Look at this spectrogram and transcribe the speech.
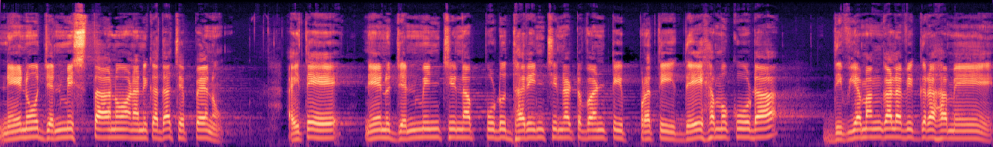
నేను జన్మిస్తాను అని కదా చెప్పాను. అయితే నేను జన్మించినప్పుడు ధరించినటువంటి ప్రతి దేహము కూడా దివ్యమంగళ విగ్రహమే.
